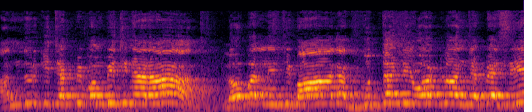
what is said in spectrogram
అందరికి చెప్పి పంపించినారా? లోపల నుంచి బాగా గుద్దండి ఓట్లు అని చెప్పేసి.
